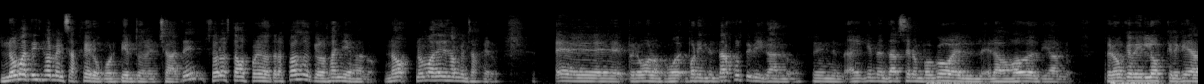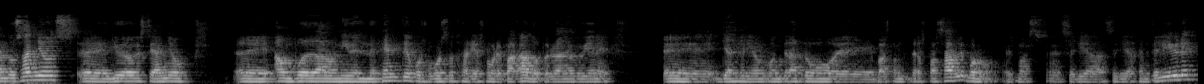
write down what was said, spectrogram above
No matéis al mensajero, por cierto, en el chat, ¿eh? Solo estamos poniendo traspasos que nos han llegado. No, no matéis al mensajero. Eh, pero bueno, por intentar justificarlo. hay que intentar ser un poco el, abogado del diablo. Pero un Kevin Love que le quedan dos años, yo creo que este año eh, aún puede dar un nivel decente, por supuesto estaría sobrepagado, pero el año que viene eh, ya sería un contrato eh, bastante traspasable, bueno, es más, sería, sería gente libre.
